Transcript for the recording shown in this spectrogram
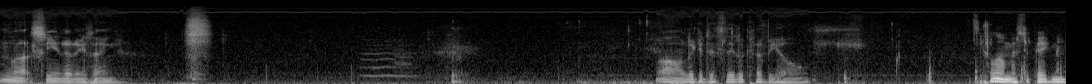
I'm not seeing anything. Oh, look at this little cubby hole. Hello, Mr. Pigman.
